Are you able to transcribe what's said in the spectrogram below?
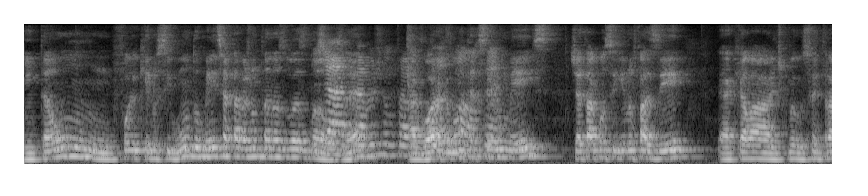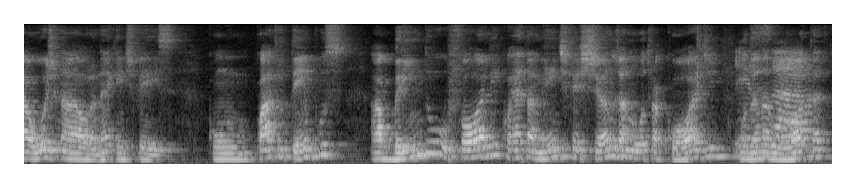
Então, foi o que? No segundo mês já estava juntando as duas mãos, já né? Tava juntando Agora, as duas no terceiro é. mês, já está conseguindo fazer aquela. A gente começou a entrar hoje na aula, né? Que a gente fez com quatro tempos abrindo o fole corretamente, fechando já no outro acorde, mudando Exato. a nota,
